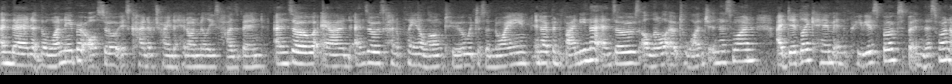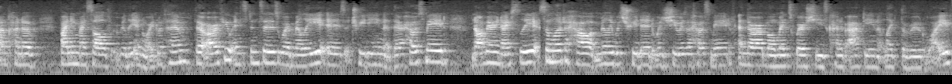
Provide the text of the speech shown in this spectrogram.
and then the one neighbor also is kind of trying to hit on Millie's husband, Enzo, and Enzo is kind of playing along too, which is annoying. And I've been finding that Enzo's a little out to lunch in this one. I did like him in the previous books, but in this one I'm kind of finding myself really annoyed with him. There are a few instances where Millie is treating their housemaid not very nicely, similar to how Millie was treated when she was a housemaid. And there are moments where she's kind of acting like the rude wife,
